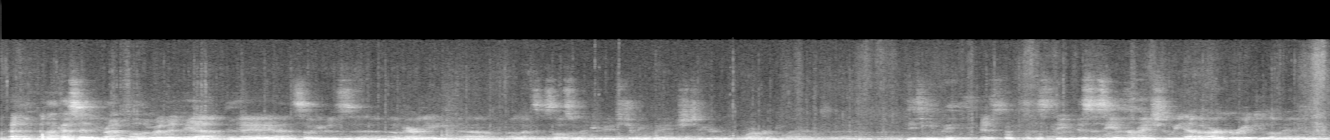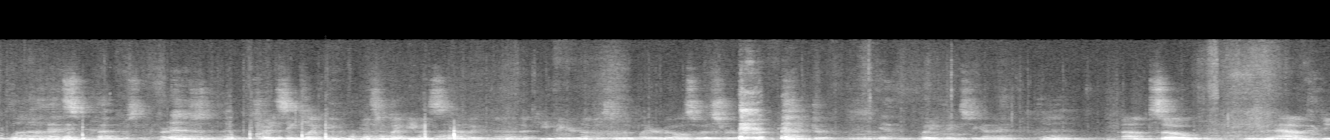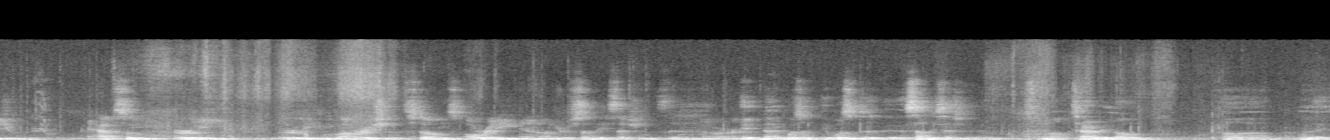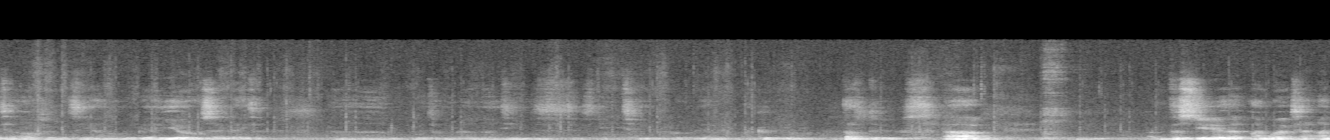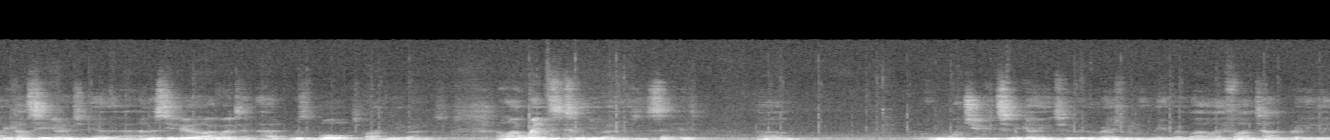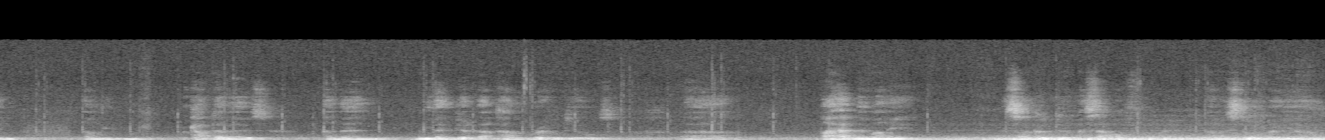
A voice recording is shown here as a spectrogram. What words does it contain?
uh, like I said, the grandfather With it, yeah, yeah, yeah, yeah. So he was, uh, apparently, um, Alexis also introduced Jimmy Page to Robert Plant. uh, Did he really? Yes, this is the, this is the information we have in our curriculum anyway. Wow, that's, that's very interesting. But it seems like he, it seems like he was kind of a, a key figure, not just as a player, but also as sort of actor, Yeah. putting things together. Yeah. Um, so, did you have, did you have some early, early conglomeration of the Stones already and on your Sunday sessions then, or? It, no, it wasn't. It wasn't a, a Sunday session. Not terribly long. Uh, later, after let's see how long it would be a year or so later. Um, we're talking about 1962, probably. I, could be wrong. That'll do. Uh, the studio that I worked at, I became senior engineer there, and the studio that I worked at had, was bought by the new owners. And I went to the new owners and said, would you consider going to an arrangement with me whereby I find talent, bring it in, and we cut demos, and then we then get that talent record deals? Uh, I had no money, so I couldn't do it myself. I was still very young.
